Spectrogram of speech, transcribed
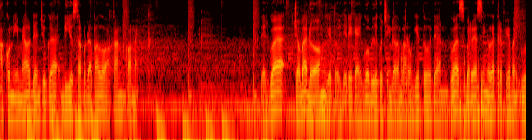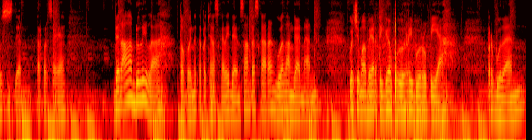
akun email dan juga di user berapa lo akan connect. Dan gue coba dong gitu. Jadi kayak gue beli kucing dalam karung gitu dan gue sebenarnya sih ngeliat reviewnya bagus dan terpercaya. Dan alhamdulillah toko ini terpercaya sekali dan sampai sekarang gue langganan. Gue cuma bayar 30 ribu rupiah per bulan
